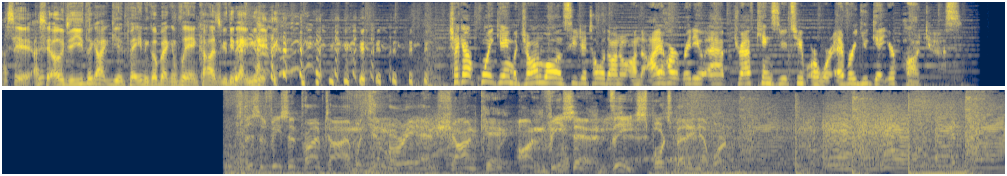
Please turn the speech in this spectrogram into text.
I said, I said, OG, you think I can get paid and go back and play in college because it ain't it? Check out Point Game with John Wall and CJ Toledano on the iHeartRadio app, DraftKings YouTube, or wherever you get your podcasts. This is VSIN Primetime with Tim Murray and Sean King on VSIN, the sports betting network.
